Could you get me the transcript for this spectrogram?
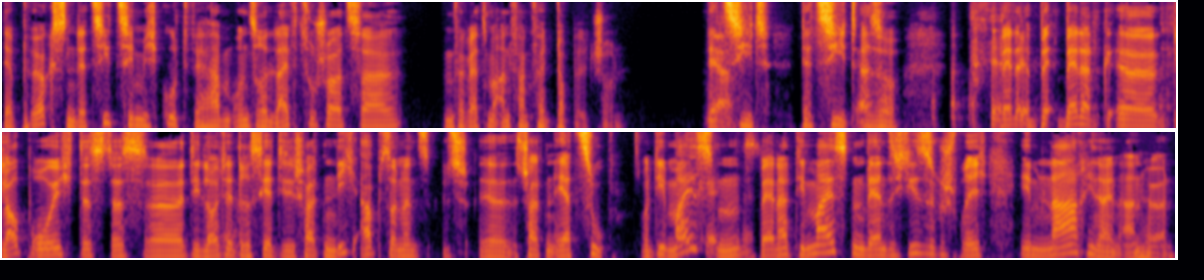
der Perksen, der zieht ziemlich gut. Wir haben unsere Live-Zuschauerzahl im Vergleich zum Anfang verdoppelt schon. Der ja. zieht der zieht. Also Bernhard, äh, glaub ruhig, dass das äh, die Leute interessiert. Die schalten nicht ab, sondern äh, schalten eher zu. Und die meisten, okay. Bernhard, die meisten werden sich dieses Gespräch im Nachhinein anhören.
